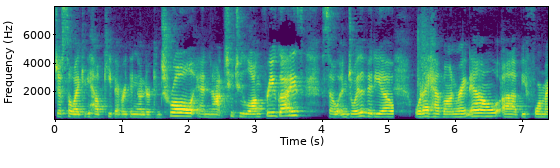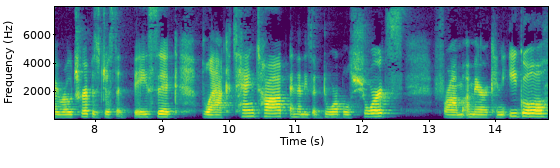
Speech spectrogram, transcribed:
just so I can help keep everything under control and not too, too long for you guys. So enjoy the video. What I have on right now uh, before my road trip is just a basic black tank top and then these adorable shorts from American Eagle.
